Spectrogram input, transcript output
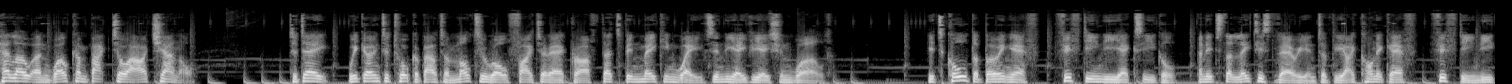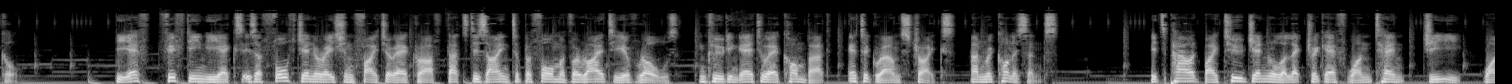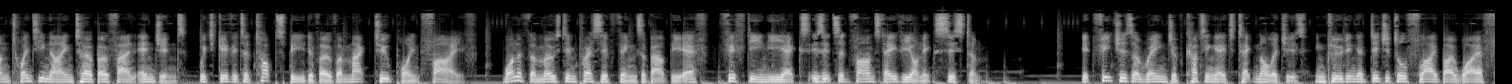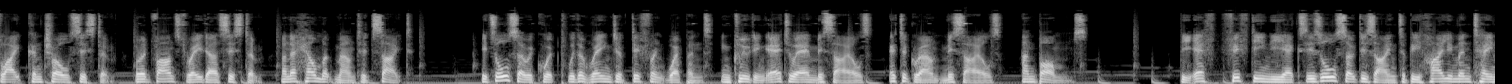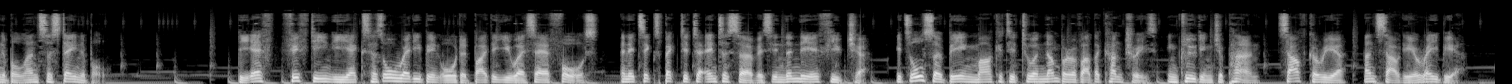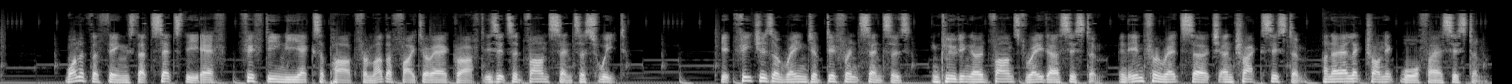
Hello and welcome back to our channel. Today, we're going to talk about a multi-role fighter aircraft that's been making waves in the aviation world. It's called the Boeing F-15EX Eagle, and it's the latest variant of the iconic F-15 Eagle. The F-15EX is a fourth-generation fighter aircraft that's designed to perform a variety of roles, including air-to-air -air combat, air-to-ground strikes, and reconnaissance. It's powered by two General Electric F-110, GE, 129 turbofan engines, which give it a top speed of over Mach 2.5. One of the most impressive things about the F-15EX is its advanced avionics system. It features a range of cutting-edge technologies, including a digital fly-by-wire flight control system, an advanced radar system, and a helmet-mounted sight. It's also equipped with a range of different weapons, including air-to-air -air missiles, air-to-ground missiles, and bombs. The F-15EX is also designed to be highly maintainable and sustainable. The F-15EX has already been ordered by the US Air Force, and it's expected to enter service in the near future. It's also being marketed to a number of other countries, including Japan, South Korea, and Saudi Arabia. One of the things that sets the F-15EX apart from other fighter aircraft is its advanced sensor suite. It features a range of different sensors, including an advanced radar system, an infrared search and track system, and an electronic warfare system.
